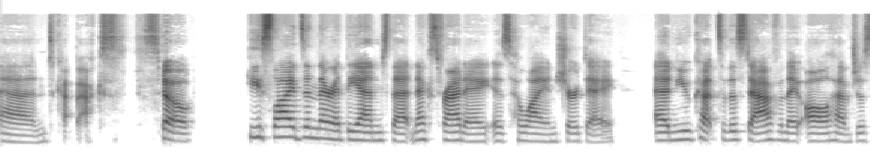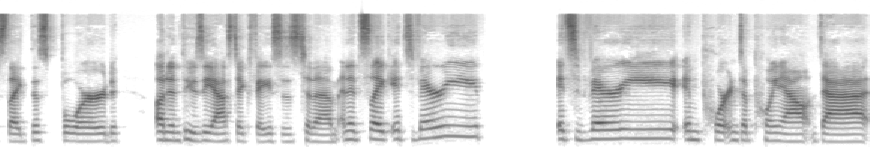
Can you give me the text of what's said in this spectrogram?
and cutbacks. So he slides in there at the end that next Friday is Hawaiian shirt day. And you cut to the staff and they all have just like this bored, unenthusiastic faces to them. And it's like, it's very, it's very important to point out that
